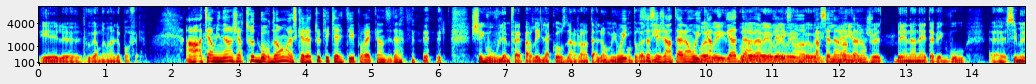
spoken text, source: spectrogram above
Et le gouvernement ne l'a pas fait. En terminant, Gertrude Bourdon, est-ce qu'elle a toutes les qualités pour être candidate? je sais que vous voulez me faire parler de la course dans Jean Talon, mais oui, vous comprenez. ça c'est Jean Talon, oui, candidate dans, pour l'élection partielle dans Jean Talon. Je vais être bien honnête avec vous. Euh, c'est M.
